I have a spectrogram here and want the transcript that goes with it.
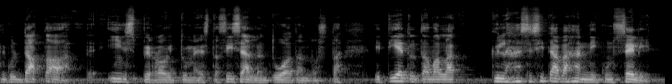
niin data-inspiroituneesta sisällön tuotannosta, niin tietyllä tavalla kyllähän se sitä vähän niin kuin selittää.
